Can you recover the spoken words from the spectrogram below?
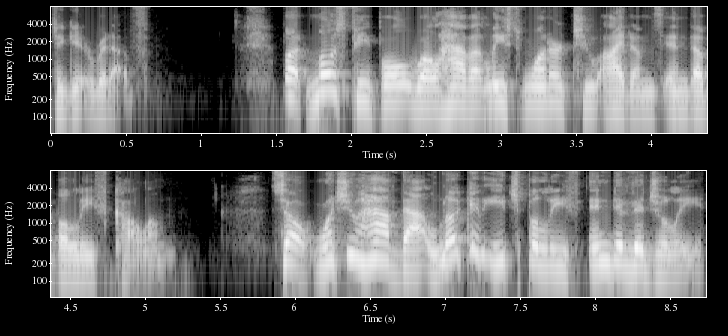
to get rid of. But most people will have at least one or two items in the belief column. So once you have that, look at each belief individually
